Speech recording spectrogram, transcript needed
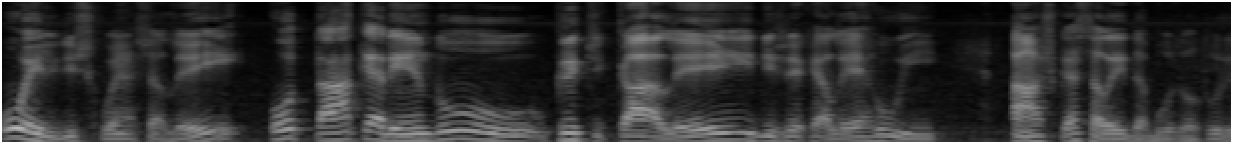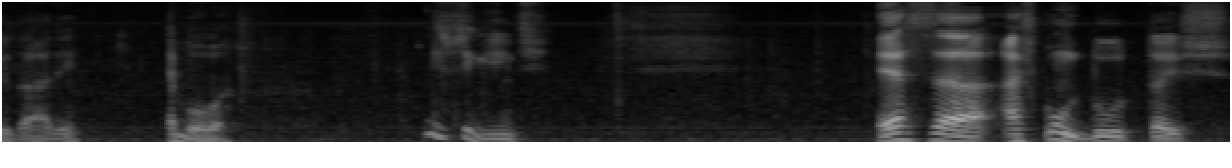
ou ele desconhece a lei, ou está querendo criticar a lei e dizer que a lei é ruim. Acho que essa lei de abuso de autoridade é boa. Diz o seguinte: essa, as condutas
